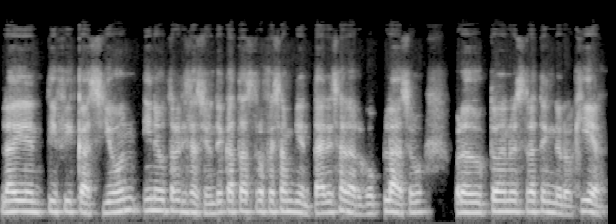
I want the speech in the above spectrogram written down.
La identificación y neutralización de catástrofes ambientales a largo plazo, producto de nuestra tecnología.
